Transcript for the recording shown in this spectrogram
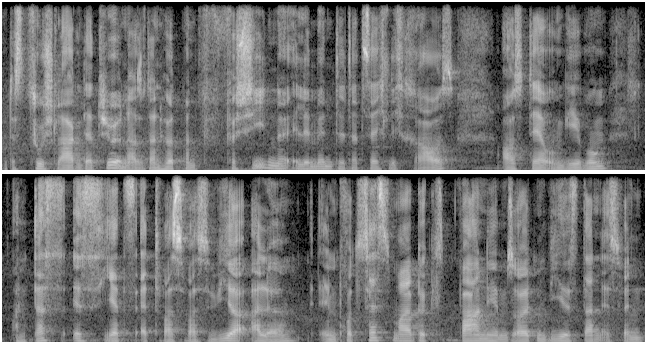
und das Zuschlagen der Türen. Also dann hört man verschiedene Elemente tatsächlich raus aus der Umgebung. Und das ist jetzt etwas, was wir alle im Prozess mal wahrnehmen sollten, wie es dann ist, wenn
